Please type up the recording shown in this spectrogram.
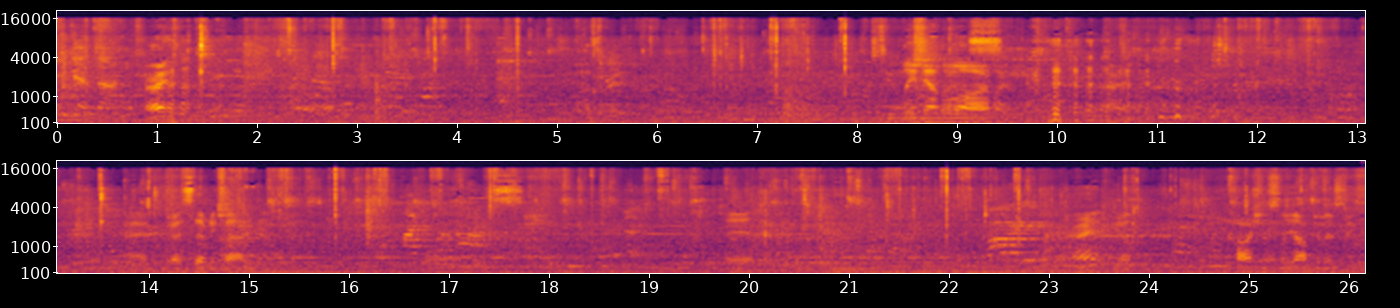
All you get, Don. All right. That's great. Laying down the law. All right. Alright, try 75 All right. Cautiously optimistic.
